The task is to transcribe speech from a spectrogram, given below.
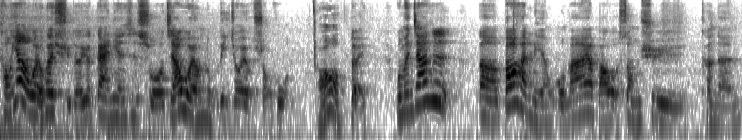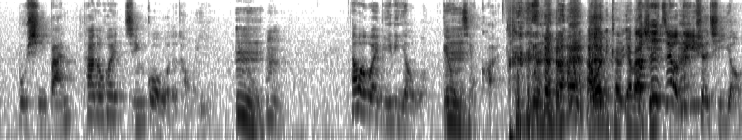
同样，我也会取得一个概念，是说只要我有努力，就会有收获。哦，对，我们家是呃，包含连我妈要把我送去可能补习班，她都会经过我的同意。嗯嗯。他会威逼利诱我，给我一千块，然后问你可要不要去？可是只有第一学期有，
